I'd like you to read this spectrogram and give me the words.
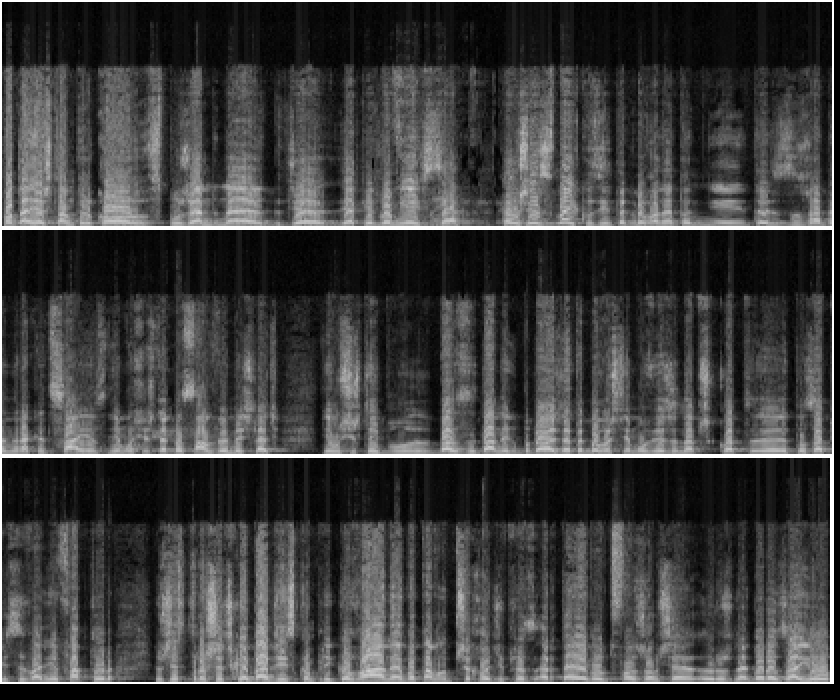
Podajesz tam tylko współrzędne, gdzie, jakiego miejsca. To już jest w Make'u zintegrowane, to nie to jest żaden rocket science, nie musisz tego sam wymyślać, nie musisz tej bazy danych budować. Dlatego właśnie mówię, że na przykład e, to zapisywanie faktur już jest troszeczkę bardziej skomplikowane, bo tam przechodzi przez Airtable, tworzą się różnego rodzaju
